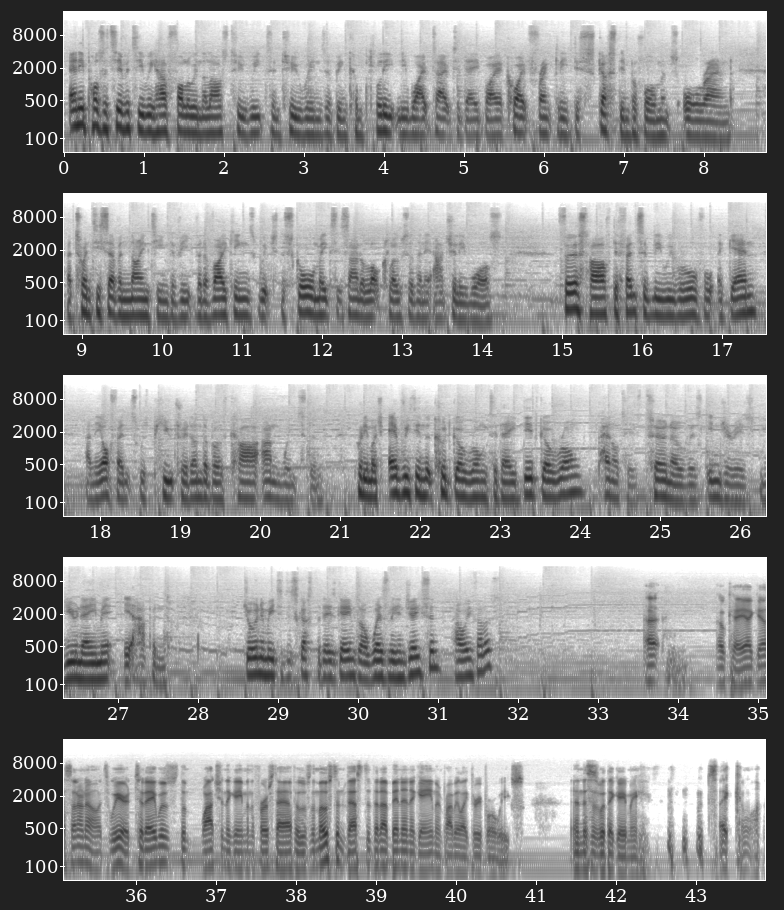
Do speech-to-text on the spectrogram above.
Any positivity we have following the last two weeks and two wins have been completely wiped out today by a quite frankly disgusting performance all round. A 27 19 defeat for the Vikings, which the score makes it sound a lot closer than it actually was. First half, defensively, we were awful again, and the offense was putrid under both Carr and Winston. Pretty much everything that could go wrong today did go wrong penalties, turnovers, injuries, you name it, it happened. Joining me to discuss today's games are Wesley and Jason. How are you, fellas? Uh, okay, I guess I don't know. It's weird. Today was the watching the game in the first half. It was the most invested that I've been in a game in probably like three, four weeks, and this is what they gave me. it's like, come on.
